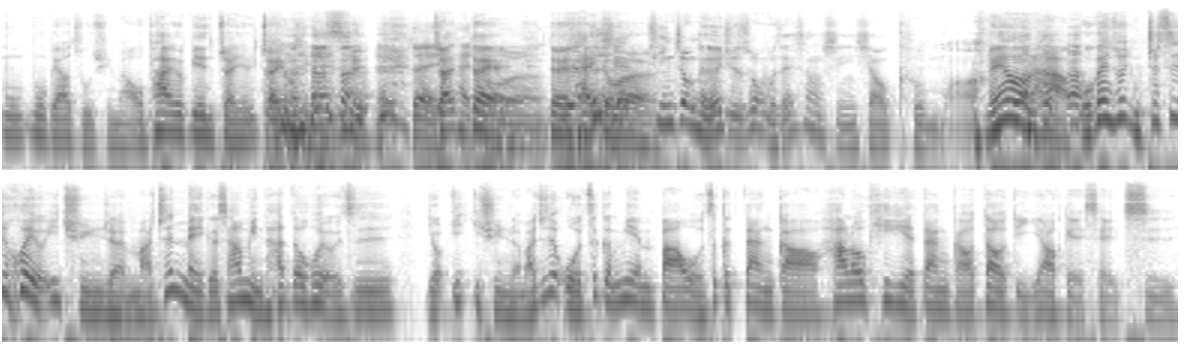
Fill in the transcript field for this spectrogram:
目目标族群嘛，我怕又变专业专用名词，对，专对。对太多了。听众可能会觉得说我在上行销课吗。没有啦，我跟你说，你就是会有一群人嘛，就是每个商品它都会有一只有一一群人嘛，就是我这个面包，我这个蛋糕，Hello Kitty 的蛋糕到底要给谁吃，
